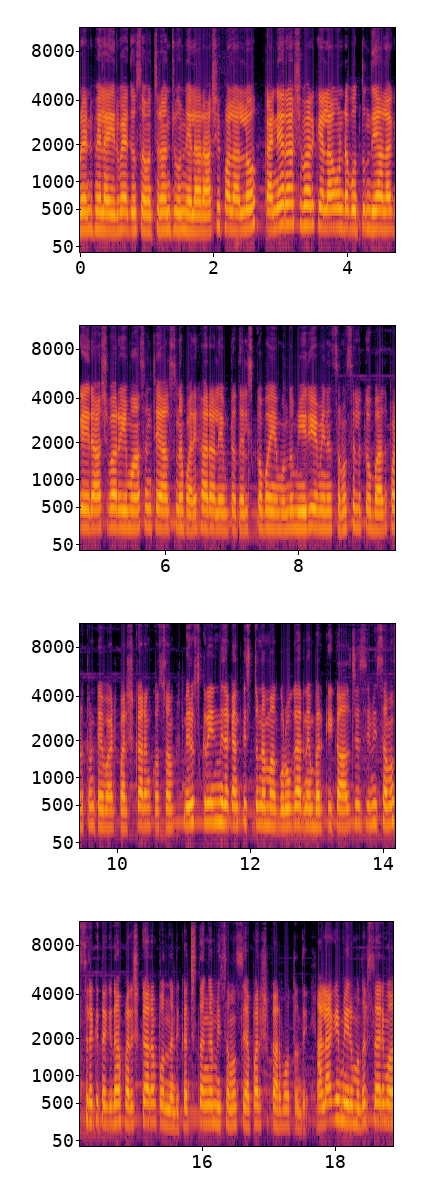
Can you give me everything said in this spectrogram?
రెండు వేల ఇరవై ఐదు సంవత్సరం జూన్ నెల రాశి ఫలాల్లో కన్యా రాశి వారికి ఎలా ఉండబోతుంది? అలాగే ఈ రాశి వారు ఈ మాసం చేయాల్సిన పరిహారాలు ఏమిటో తెలుసుకోబోయే ముందు మీరు ఏమైనా సమస్యలతో బాధపడుతుంటే వాటి పరిష్కారం కోసం మీరు స్క్రీన్ మీద కనిపిస్తున్న మా గురువు గారి నెంబర్కి కాల్ చేసి మీ సమస్యలకి తగిన పరిష్కారం పొందండి. ఖచ్చితంగా మీ సమస్య పరిష్కారం అవుతుంది. అలాగే మీరు మొదటిసారి మా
